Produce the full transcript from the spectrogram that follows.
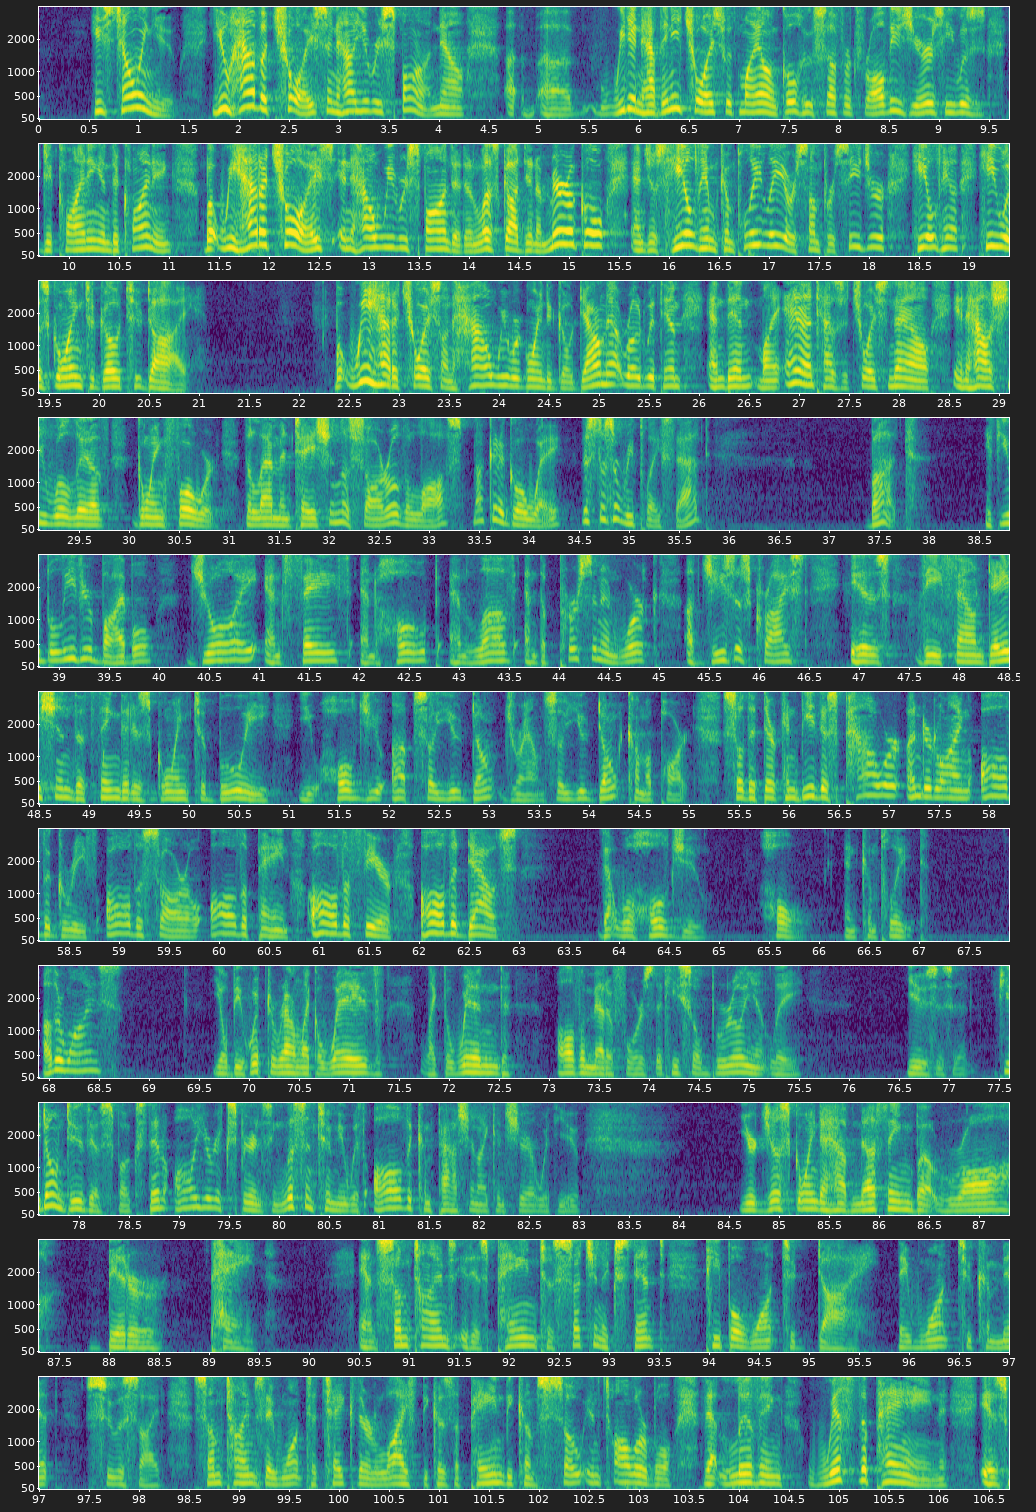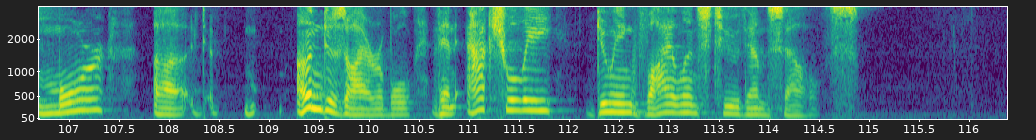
He's telling you, you have a choice in how you respond. Now, uh, uh, we didn't have any choice with my uncle who suffered for all these years. He was declining and declining, but we had a choice in how we responded. Unless God did a miracle and just healed him completely or some procedure healed him, he was going to go to die. But we had a choice on how we were going to go down that road with him, and then my aunt has a choice now in how she will live going forward. The lamentation, the sorrow, the loss, not going to go away. This doesn't replace that. But if you believe your Bible, joy and faith and hope and love and the person and work of Jesus Christ is the foundation, the thing that is going to buoy you, hold you up so you don't drown, so you don't come apart, so that there can be this power underlying all the grief, all the sorrow, all the pain, all the fear, all the doubts that will hold you whole and complete. Otherwise, you'll be whipped around like a wave, like the wind, all the metaphors that he so brilliantly uses it. If you don't do this, folks, then all you're experiencing, listen to me with all the compassion I can share with you, you're just going to have nothing but raw, bitter pain. And sometimes it is pain to such an extent people want to die. They want to commit suicide. Sometimes they want to take their life because the pain becomes so intolerable that living with the pain is more uh, undesirable than actually doing violence to themselves.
